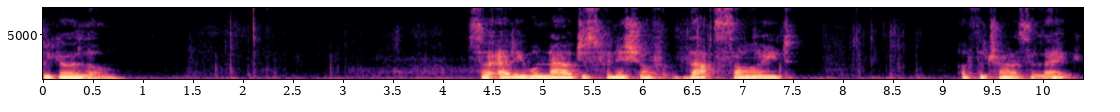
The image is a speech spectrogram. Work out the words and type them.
we go along. So Ellie will now just finish off that side of the trouser leg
